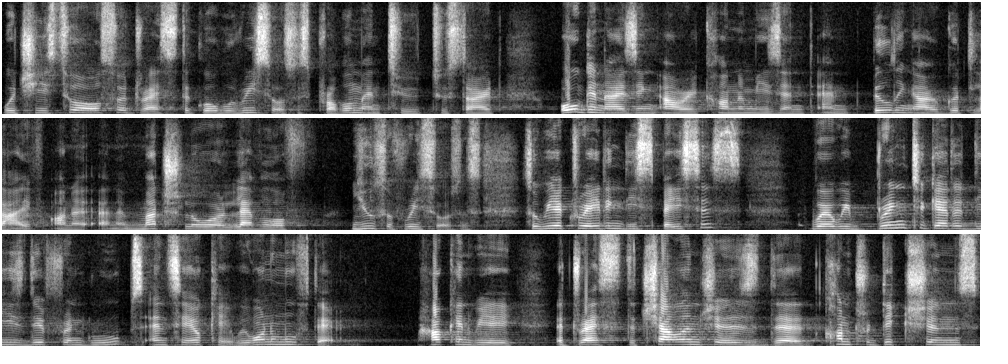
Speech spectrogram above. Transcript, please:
which is to also address the global resources problem and to, to start organizing our economies and, and building our good life on a, on a much lower level of use of resources. So we are creating these spaces where we bring together these different groups and say, okay, we want to move there. How can we address the challenges, the contradictions,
